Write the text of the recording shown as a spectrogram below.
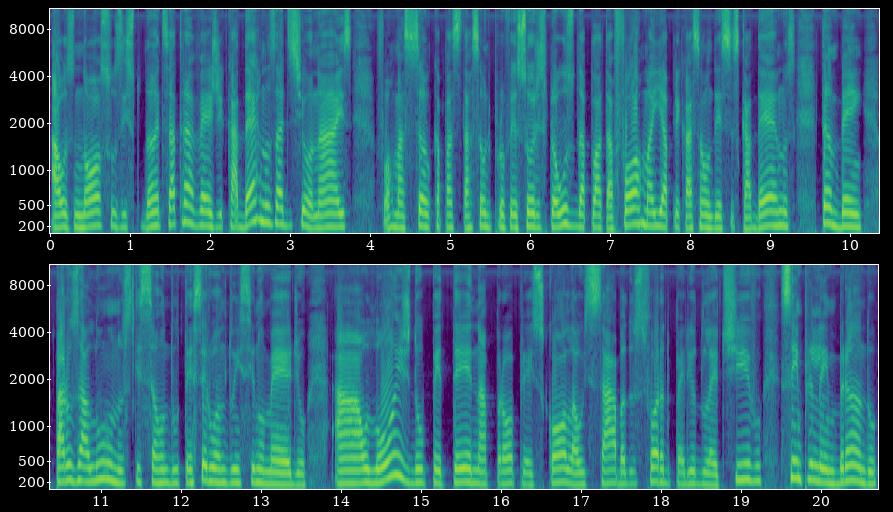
aos nossos estudantes através de cadernos adicionais, formação capacitação de professores para o uso da plataforma e aplicação desses cadernos, também para os alunos que são do terceiro ano do ensino médio, ao longe do PT na própria escola, aos sábados, fora do período letivo, sempre lembrando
